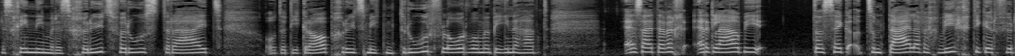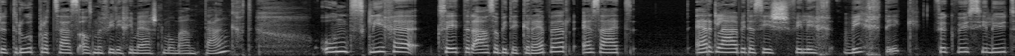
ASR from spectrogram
ein Kind immer ein Kreuz vorausträgt oder die Grabkreuz mit dem Trauerflor, wo man bei ihnen hat. Er sagt einfach, er glaube, das sei zum Teil einfach wichtiger für den Trauerprozess, als man vielleicht im ersten Moment denkt. Und das Gleiche sieht er auch so bei den Gräbern. Er sagt, er glaube, das ist vielleicht wichtig für gewisse Leute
